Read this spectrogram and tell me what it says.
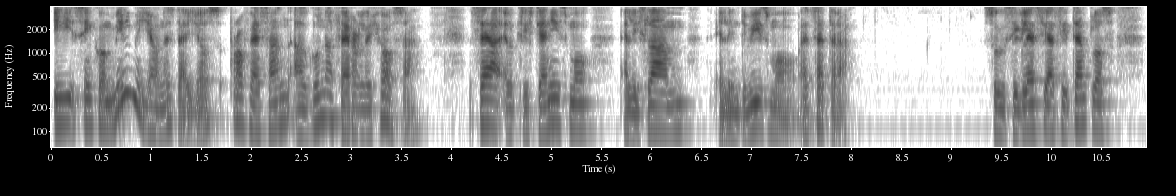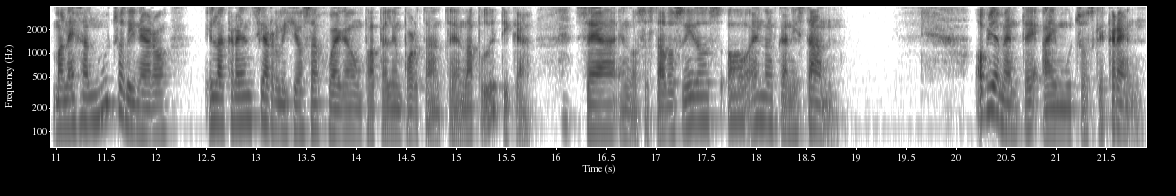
y 5 mil millones de ellos profesan alguna fe religiosa, sea el cristianismo, el islam, el hinduismo, etc. Sus iglesias y templos manejan mucho dinero y la creencia religiosa juega un papel importante en la política, sea en los Estados Unidos o en Afganistán. Obviamente hay muchos que creen,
